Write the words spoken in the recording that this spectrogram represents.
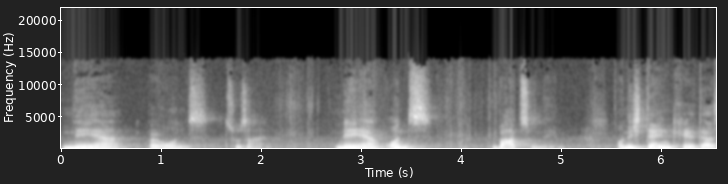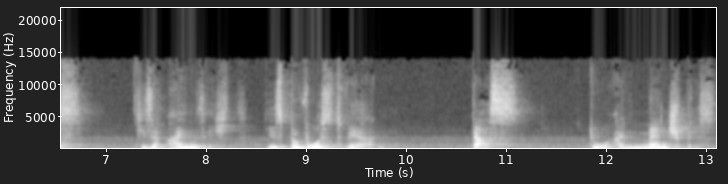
näher bei uns zu sein, näher uns wahrzunehmen. Und ich denke, dass diese Einsicht, dieses Bewusstwerden, dass du ein Mensch bist,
